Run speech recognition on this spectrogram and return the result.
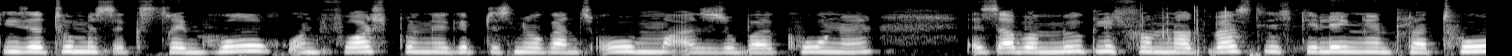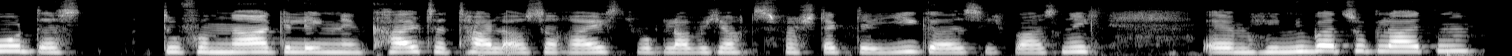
Dieser Turm ist extrem hoch und Vorsprünge gibt es nur ganz oben, also so Balkone ist aber möglich vom nordwestlich gelegenen Plateau des du vom nahegelegenen Kaltertal aus erreichst, wo glaube ich auch das Versteck der Jäger ist, ich weiß nicht, ähm, hinüber zu gleiten.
